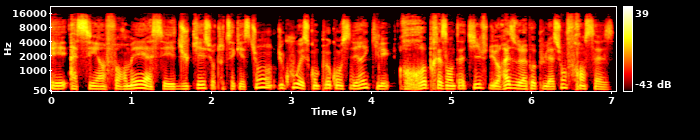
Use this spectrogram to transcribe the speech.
est assez informé, assez éduqué sur toutes ces questions. Du coup, est-ce qu'on peut considérer qu'il est représentatif du reste de la population française?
